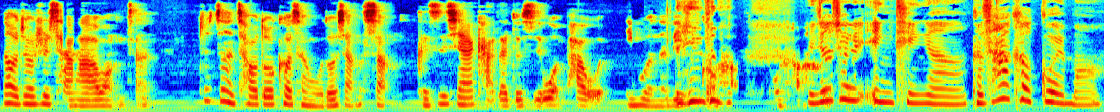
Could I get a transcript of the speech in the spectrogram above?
那我就去查他的网站，就真的超多课程我都想上，可是现在卡在就是我很怕我英文能力不够好，你就去硬听啊。可是他课贵吗？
